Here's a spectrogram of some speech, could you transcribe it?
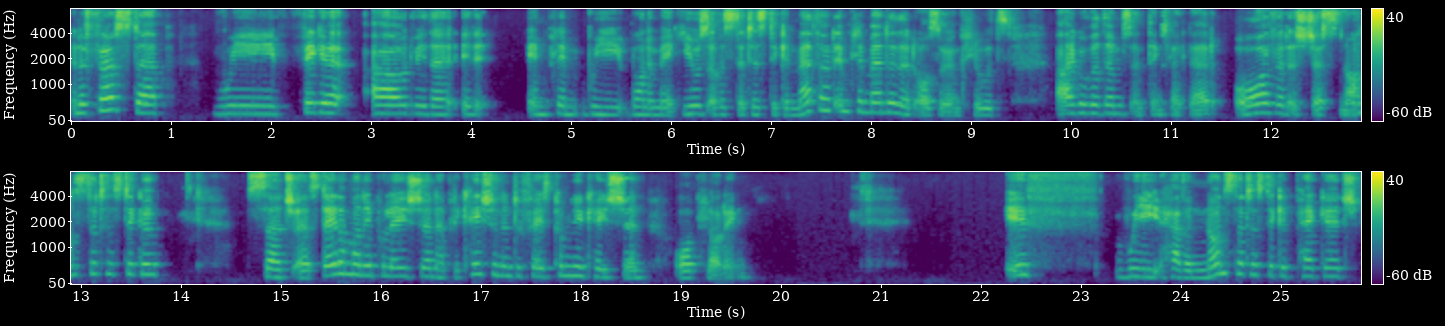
In the first step, we figure out whether it we want to make use of a statistical method implemented that also includes algorithms and things like that, or if it is just non-statistical, such as data manipulation, application interface, communication, or plotting. If we have a non-statistical package,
